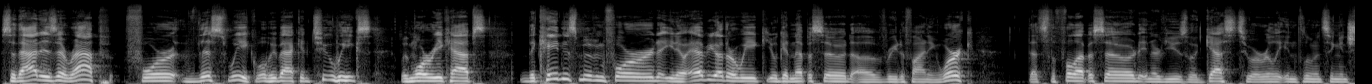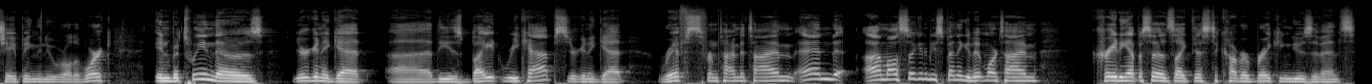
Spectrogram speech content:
so that is a wrap for this week. We'll be back in two weeks with more recaps. The cadence moving forward, you know, every other week you'll get an episode of Redefining Work. That's the full episode, interviews with guests who are really influencing and shaping the new world of work. In between those, you're going to get uh, these bite recaps. You're going to get riffs from time to time. And I'm also going to be spending a bit more time creating episodes like this to cover breaking news events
